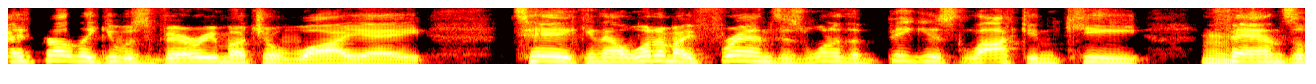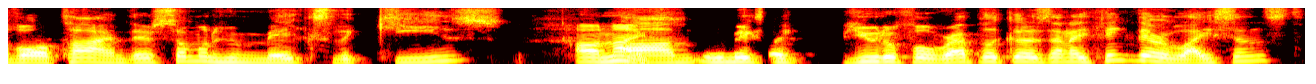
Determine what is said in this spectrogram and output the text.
I felt like it was very much a YA take. And now one of my friends is one of the biggest Locke and key Hmm. fans of all time. There's someone who makes the keys. Oh, nice. Um, who makes like beautiful replicas, and I think they're licensed,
